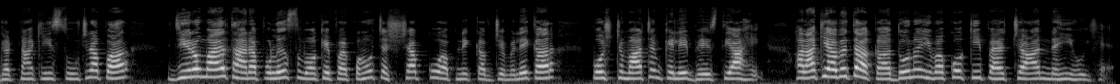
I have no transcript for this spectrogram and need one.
घटना की सूचना पर ज़ीरो माइल थाना पुलिस मौके पर पहुँच शव को अपने कब्जे में लेकर पोस्टमार्टम के लिए भेज दिया है। हालाँकि अभी तक दोनों युवकों की पहचान नहीं हुई है।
